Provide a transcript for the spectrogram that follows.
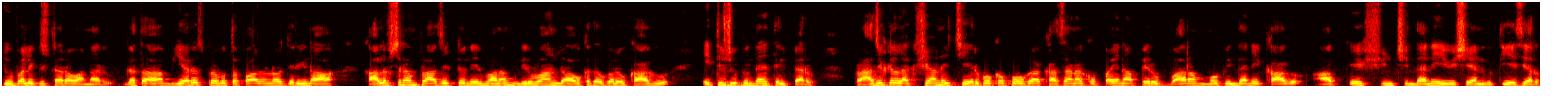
జూపల్లి కృష్ణారావు అన్నారు. గత బీఆర్ఎస్ ప్రభుత్వ పాలనలో జరిగిన కాలుష్యం ప్రాజెక్టు నిర్మాణం నిర్వహణలో అవకతవకలు కాగు ఎత్తి చూపిందని తెలిపారు. ప్రాజెక్టుల లక్ష్యాన్ని చేరుకోకపోగా ఖజానాకు పైన పేరు భారం మోపిందని కాగు ఆపేక్షించిందని ఈ విషయాన్ని గుర్తు చేశారు.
